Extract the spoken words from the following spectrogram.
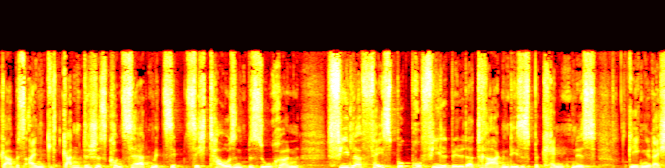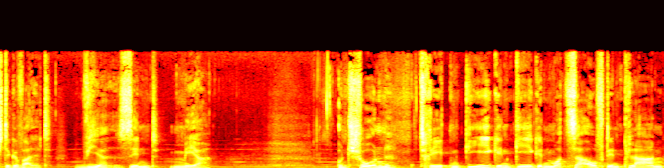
gab es ein gigantisches Konzert mit 70.000 Besuchern. Vieler Facebook-Profilbilder tragen dieses Bekenntnis gegen rechte Gewalt. Wir sind mehr. Und schon treten gegen gegen Mozza auf den Plan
